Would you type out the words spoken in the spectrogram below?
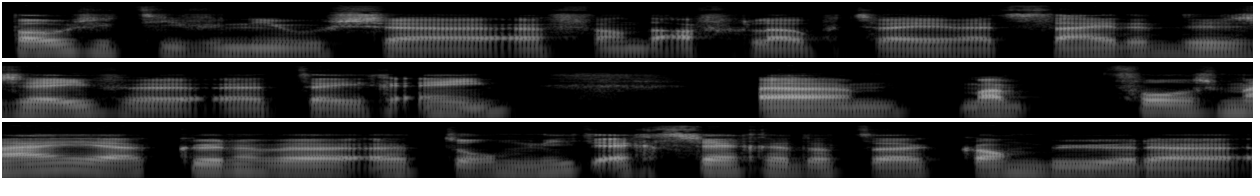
positieve nieuws eh, van de afgelopen twee wedstrijden. De 7 eh, tegen 1. Ehm, maar volgens mij kunnen we, Tom, niet echt zeggen dat uh, Cambuur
